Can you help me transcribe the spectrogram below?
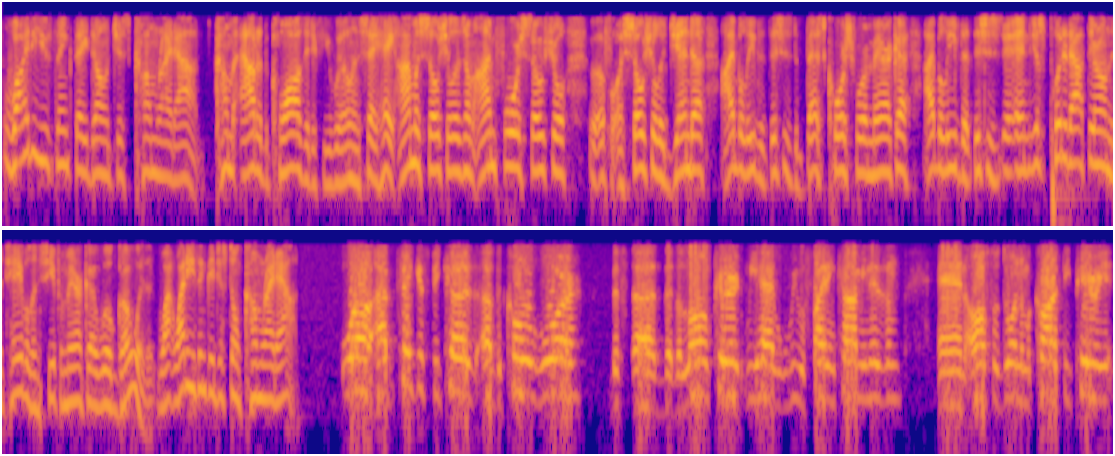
Why do you think they don't just come right out, come out of the closet, if you will, and say, "Hey, I'm a socialism. I'm for social, uh, for a social agenda. I believe that this is the best course for America. I believe that this is," and just put it out there on the table and see if America will go with it. Why? Why do you think they just don't come right out? Well, I think it's because of the Cold War, the uh, the, the long period we had we were fighting communism, and also during the McCarthy period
